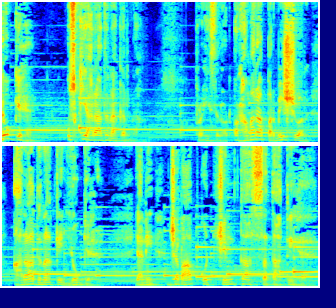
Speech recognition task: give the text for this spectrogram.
योग्य है, उसकी आराधना करना। प्रेज लॉर्ड और हमारा परमेश्वर आराधना के योग्य है, यानी जब आपको चिंता सताती है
